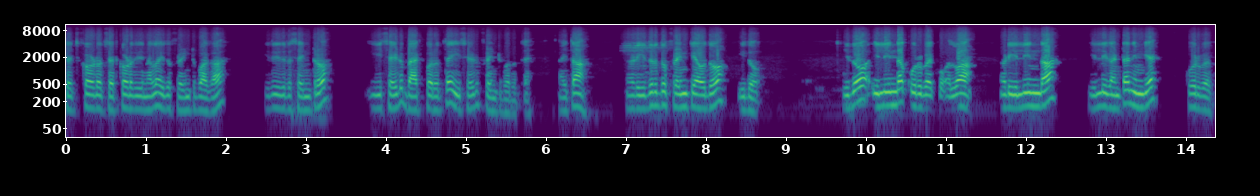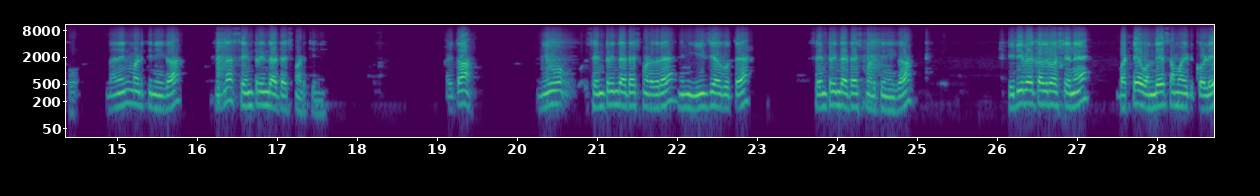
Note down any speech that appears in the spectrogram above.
ಚಚ್ಕೊಡೋ ಚಟ್ಕೊಡೋದಿನಲ್ಲ ಇದು ಫ್ರಂಟ್ ಭಾಗ. ಇದು ಇದ್ರ ಸೆಂಟ್ರು ಈ ಸೈಡ್ ಬ್ಯಾಕ್ ಬರುತ್ತೆ, ಈ ಸೈಡ್ ಫ್ರಂಟ್ ಬರುತ್ತೆ. ಆಯ್ತಾ? ನೋಡಿ ಇದ್ರದ್ದು ಫ್ರಂಟ್ ಯಾವುದು? ಇದು. ಇದು ಇಲ್ಲಿಂದ ಕೂರ್ಬೇಕು, ಅಲ್ವಾ? ನೋಡಿ ಇಲ್ಲಿಂದ ಇಲ್ಲಿ ಗಂಟ ನಿಮ್ಗೆ ಕೂರ್ಬೇಕು. ನಾನೇನ್ ಮಾಡ್ತೀನಿ ಈಗ? ಇದನ್ನ ಸೆಂಟ್ರಿಂದ ಅಟ್ಯಾಚ್ ಮಾಡ್ತೀನಿ. ಆಯ್ತಾ? ನೀವು ಸೆಂಟ್ರಿಂದ ಅಟ್ಯಾಚ್ ಮಾಡಿದ್ರೆ ನಿಮ್ಗೆ ಈಸಿ ಆಗುತ್ತೆ. ಸೆಂಟ್ರಿಂದ ಅಟ್ಯಾಚ್ ಮಾಡ್ತೀನಿ ಈಗ. ಹಿಡಿಬೇಕಾದ್ರೂ ಅಷ್ಟೇನೆ, ಬಟ್ಟೆ ಒಂದೇ ಸಮ ಇಟ್ಕೊಳ್ಳಿ.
